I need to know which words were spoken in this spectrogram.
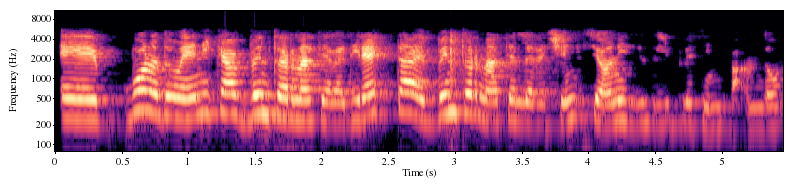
E buona domenica, bentornati alla diretta e bentornati alle recensioni di Sleepless in Fandom.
